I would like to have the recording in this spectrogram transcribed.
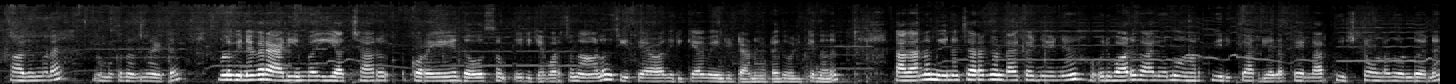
അപ്പോൾ അതും കൂടെ നമുക്ക് നന്നായിട്ട് നമ്മൾ വിനെഗർ ആഡ് ചെയ്യുമ്പോൾ ഈ അച്ചാർ കുറേ ദിവസം ഇരിക്കുക കുറച്ച് നാൾ ചീത്തയാവാതിരിക്കാൻ വേണ്ടിയിട്ടാണ് കേട്ടോ ഇത് ഒഴിക്കുന്നത്. സാധാരണ മീനച്ചാറൊക്കെ ഉണ്ടാക്കി കഴിഞ്ഞ് കഴിഞ്ഞാൽ ഒരുപാട് കാലമൊന്നും ആർക്കും ഇരിക്കാറില്ല. ഇതൊക്കെ എല്ലാവർക്കും ഇഷ്ടമുള്ളത് കൊണ്ട് തന്നെ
